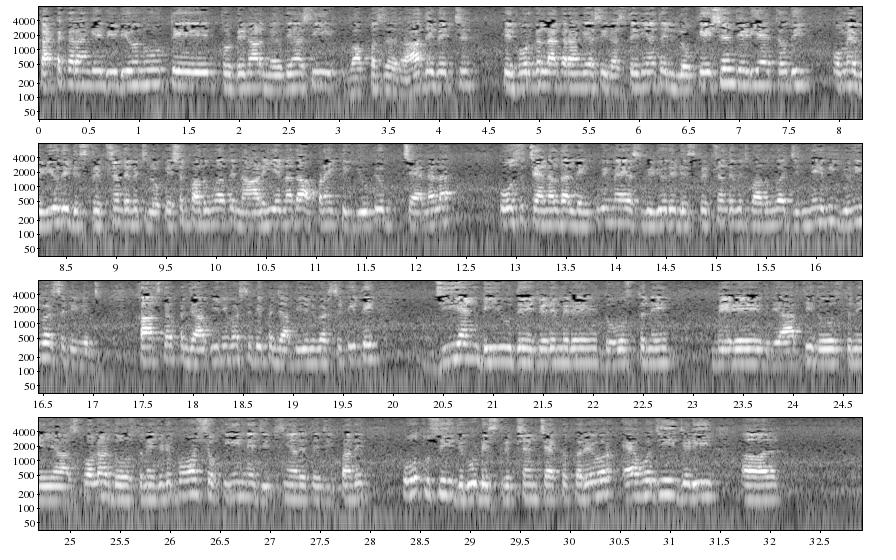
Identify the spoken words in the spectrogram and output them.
ਕੱਟ ਕਰਾਂਗੇ ਵੀਡੀਓ ਨੂੰ ਤੇ ਤੁਹਾਡੇ ਨਾਲ ਮਿਲਦੇ ਹਾਂ ਅਸੀਂ ਵਾਪਸ ਰਾਹ ਦੇ ਵਿੱਚ ਤੇ ਹੋਰ ਗੱਲਾਂ ਕਰਾਂਗੇ ਅਸੀਂ ਰਸਤੇ ਦੀਆਂ ਤੇ ਲੋਕੇਸ਼ਨ ਜਿਹੜੀ ਹੈ ਇੱਥੋਂ ਦੀ ਉਹ ਮੈਂ ਵੀਡੀਓ ਦੀ ਡਿਸਕ੍ਰਿਪਸ਼ਨ ਦੇ ਵਿੱਚ ਲੋਕੇਸ਼ਨ ਪਾ ਦੂੰਗਾ ਤੇ ਨਾਲ ਹੀ ਇਹਨਾਂ ਦਾ ਆਪਣਾ ਇੱਕ YouTube ਚੈਨਲ ਹੈ ਉਸ ਚੈਨਲ ਦਾ ਲਿੰਕ ਵੀ ਮੈਂ ਇਸ ਵੀਡੀਓ ਦੀ ਡਿਸਕ੍ਰਿਪਸ਼ਨ ਦੇ ਵਿੱਚ ਪਾ ਦੂੰਗਾ। ਜਿੰਨੇ ਵੀ ਯੂਨੀਵਰਸਿਟੀ ਵਿੱਚ, ਖਾਸ ਕਰ ਪੰਜਾਬ ਯੂਨੀਵਰਸਿਟੀ ਪੰਜਾਬੀ ਯੂਨੀਵਰਸਿਟੀ ਤੇ ਜੀਐਨਡੀਯੂ ਦੇ ਜਿਹੜੇ ਮੇਰੇ ਦੋਸਤ ਨੇ, ਮੇਰੇ ਵਿਦਿਆਰਥੀ ਦੋਸਤ ਨੇ ਜਾਂ ਸਕਾਲਰ ਦੋਸਤ ਨੇ, ਜਿਹੜੇ ਬਹੁਤ ਸ਼ੌਕੀਨ ਨੇ ਜਿਪਸੀਆਂ ਦੇ ਤੇ ਜੀਪਾਂ ਦੇ, ਉਹ ਤੁਸੀਂ ਜਰੂਰ ਡਿਸਕ੍ਰਿਪਸ਼ਨ ਚੈੱਕ ਕਰਿਓ ਔਰ ਇਹੋ ਜੀ ਜਿਹੜੀ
